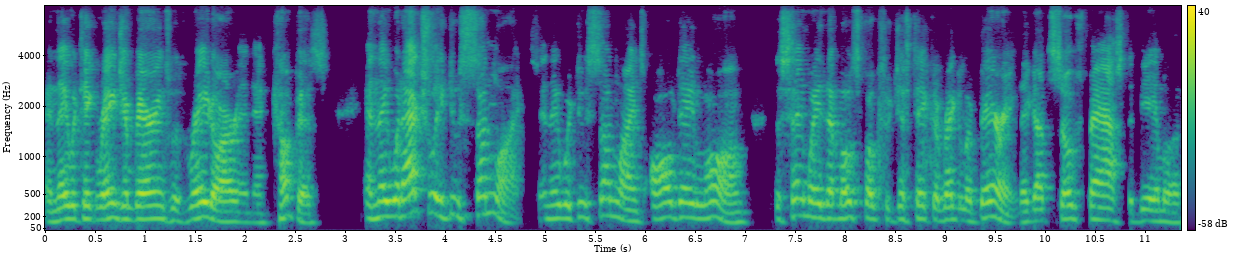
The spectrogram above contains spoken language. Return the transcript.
and they would take range and bearings with radar and, and compass, and they would actually do sunlines, and they would do sunlines all day long, the same way that most folks would just take a regular bearing. They got so fast to be able to,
